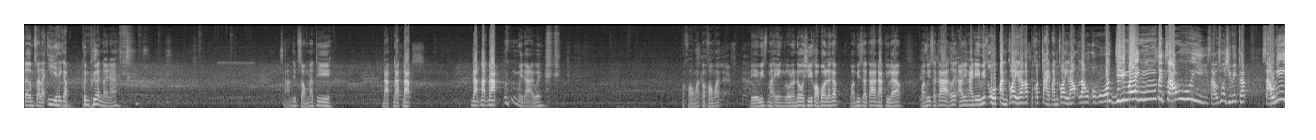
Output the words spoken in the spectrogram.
เติมสาระอี้ให้กับเพื่อนๆหน่อยนะ 32 นาที ดักดักดักดักดักดักไม่ได้เว้ย ประคองไว้ ประคองไว้ เดวิสมาเอง โรนัลโดชี้ขอบอลแล้วครับ วานมิสก้าดักอยู่แล้ววานมิสก้า เอ้ย เอายังไงเดวิส โอ้ ปั่นก้อยอีกแล้วครับเขาจ่ายปั่นก้อยอีกแล้วแล้วโอ้ยิงเลย ติดเสาอุ้ยเสาช่วยชีวิตครับ เสานี่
